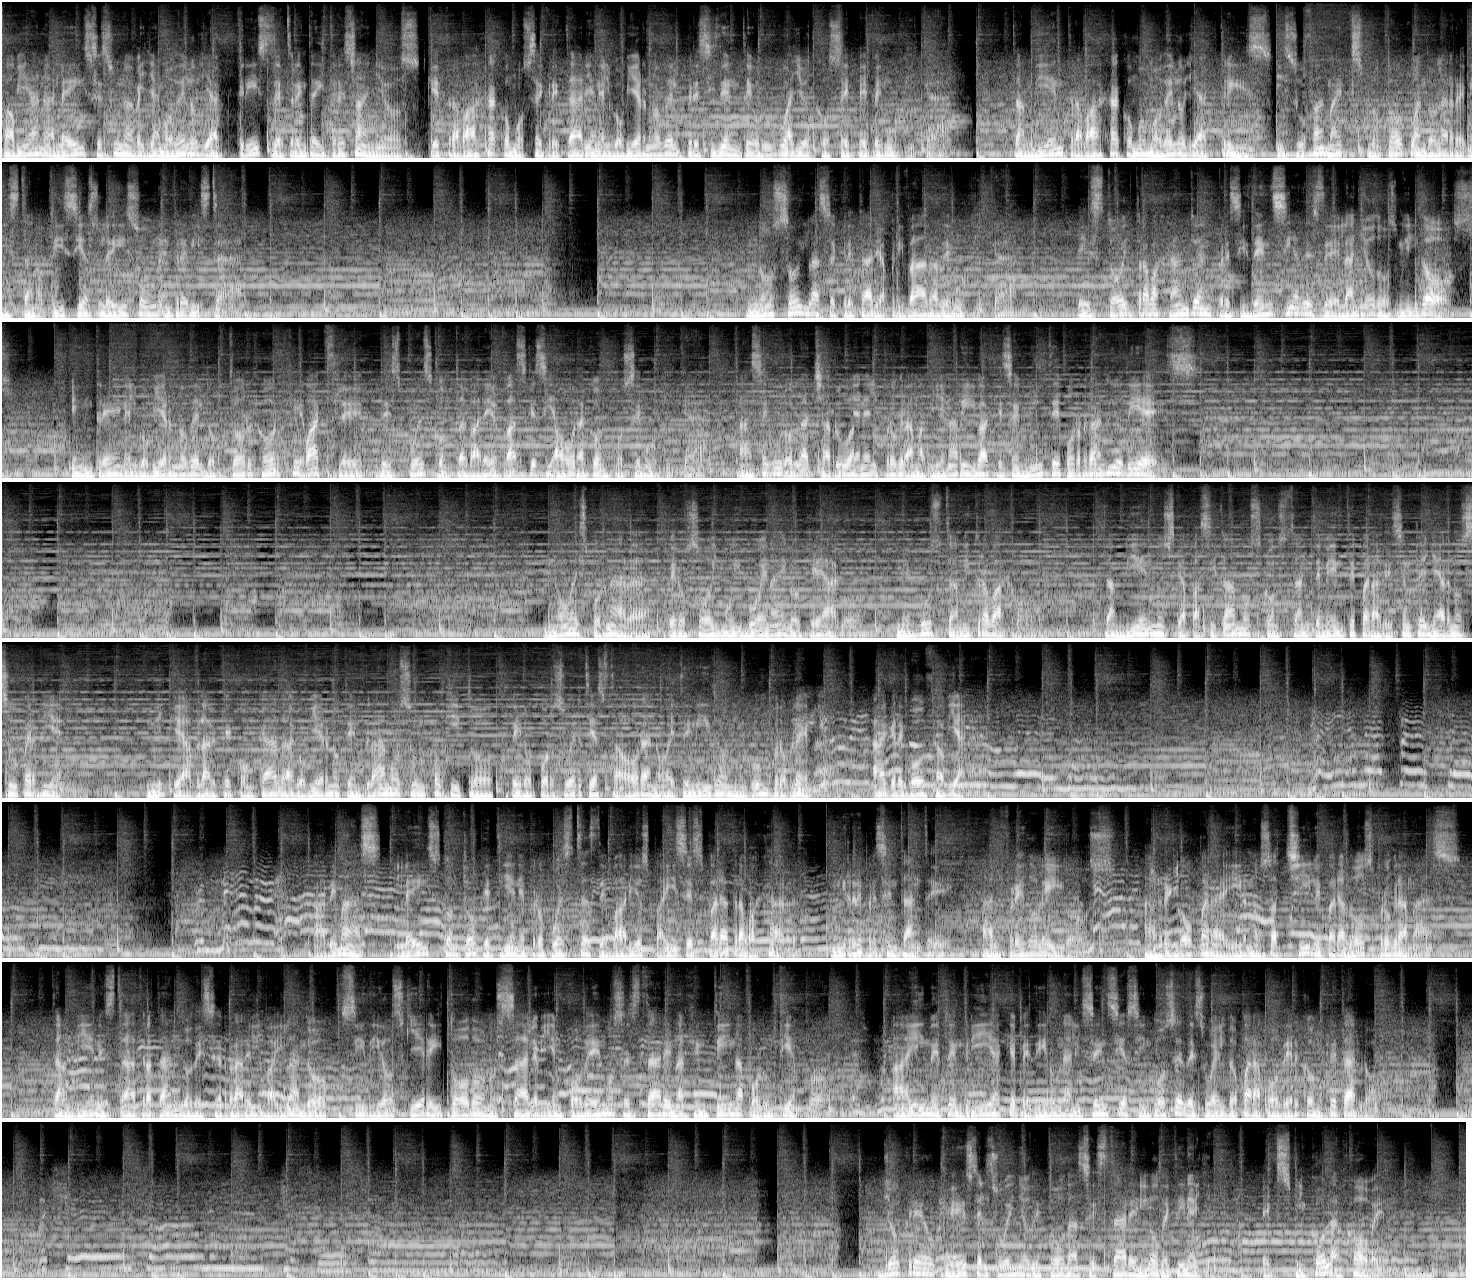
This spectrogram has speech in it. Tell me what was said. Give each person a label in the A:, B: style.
A: Fabiana Leis es una bella modelo y actriz de 33 años, que trabaja como secretaria en el gobierno del presidente uruguayo José Pepe Mujica. También trabaja como modelo y actriz, y su fama explotó cuando la revista Noticias le hizo una entrevista. No soy la secretaria privada de Mujica. Estoy trabajando en presidencia desde el año 2002. Entré en el gobierno del doctor Jorge Baxle, después con Tabaré Vázquez y ahora con José Mujica. Aseguró la charrúa en el programa Bien Arriba que se emite por Radio 10. No es por nada, pero soy muy buena en lo que hago. Me gusta mi trabajo. También nos capacitamos constantemente para desempeñarnos súper bien. Ni que hablar que con cada gobierno temblamos un poquito, pero por suerte hasta ahora no he tenido ningún problema. Agregó Fabiana. Además, Leis contó que tiene propuestas de varios países para trabajar. Mi representante, Alfredo Leiros, arregló para irnos a Chile para dos programas. También está tratando de cerrar el bailando, si Dios quiere y todo nos sale bien podemos estar en Argentina por un tiempo. Ahí me tendría que pedir una licencia sin goce de sueldo para poder concretarlo. Yo creo que es el sueño de todas estar en lo de Tinelle, explicó la joven.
